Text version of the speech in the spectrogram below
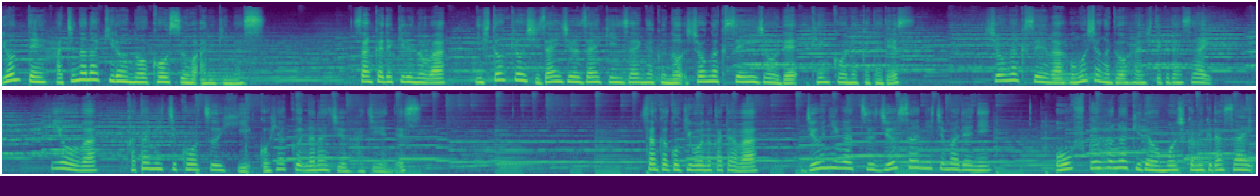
4.87キロのコースを歩きます。参加できるのは西東京市在住在勤在学の小学生以上で健康な方です。小学生は保護者が同伴してください。費用は片道交通費578円です。参加ご希望の方は12月13日までに往復はがきでお申し込みください。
